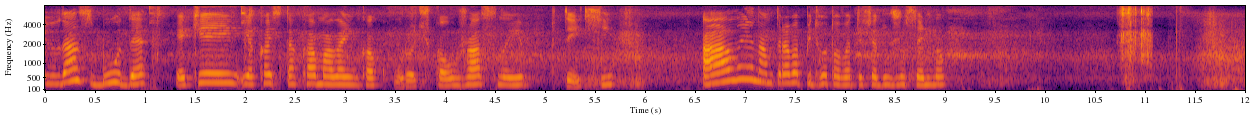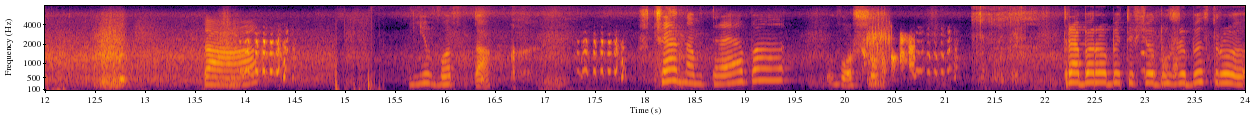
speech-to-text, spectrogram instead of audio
І в нас буде який, якась така маленька курочка ужасної птиці. Але нам треба підготуватися дуже сильно. Так. І от так. Ще нам треба вошу. Треба робити все дуже швидко,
